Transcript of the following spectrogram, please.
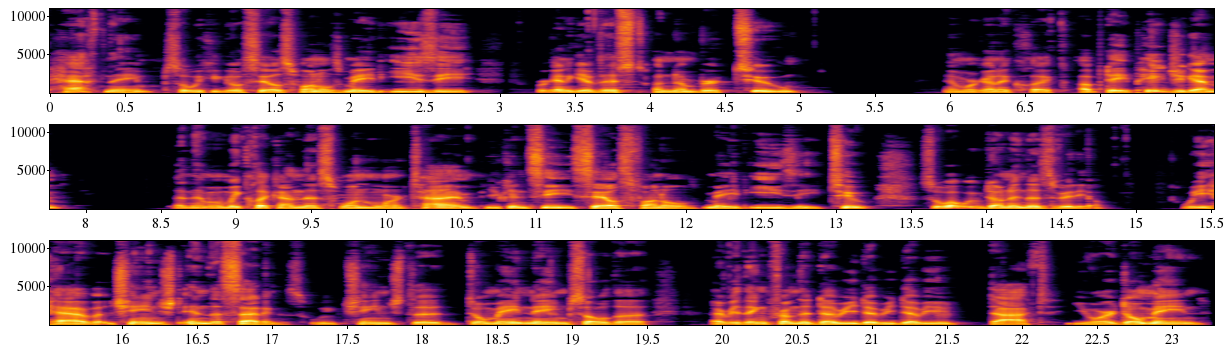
path name. So we could go sales funnels made easy. We're going to give this a number two and we're going to click update page again. And then when we click on this one more time, you can see sales funnel made easy two. So what we've done in this video, we have changed in the settings. We've changed the domain name. So the everything from the www dot your domain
